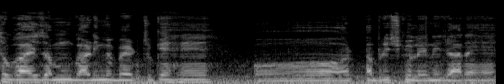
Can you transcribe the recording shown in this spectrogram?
तो गाइज़ हम गाड़ी में बैठ चुके हैं और अबरिश को लेने जा रहे हैं।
